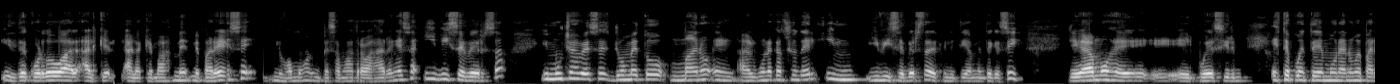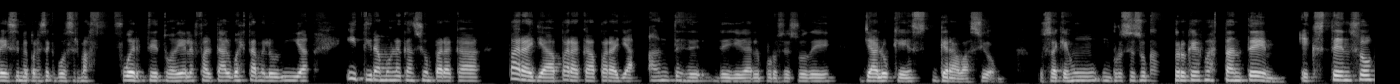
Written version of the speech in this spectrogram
y de acuerdo al, al que, a la que más me, me, parece, nos vamos, empezamos a trabajar en esa y viceversa. Y muchas veces yo meto mano en alguna canción de él y, y viceversa, definitivamente que sí. Llegamos, eh, eh, él puede decir, este puente de Mona no me parece, me parece que puede ser más fuerte, todavía le falta algo a esta melodía y tiramos la canción para acá, para allá, para acá, para allá, antes de, de llegar al proceso de ya lo que es grabación. O sea que es un, un proceso que creo que es bastante extenso,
